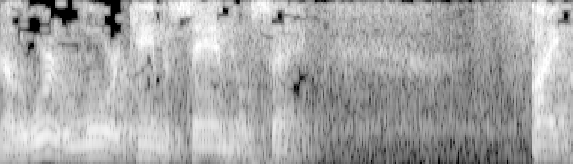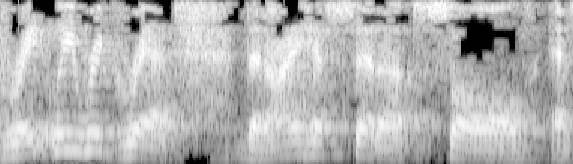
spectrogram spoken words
Now the word of the Lord came to Samuel saying, I greatly regret that I have set up Saul as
